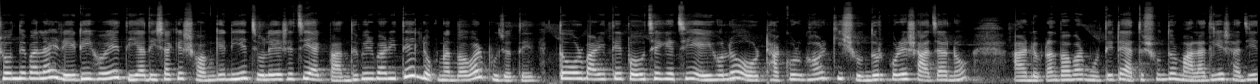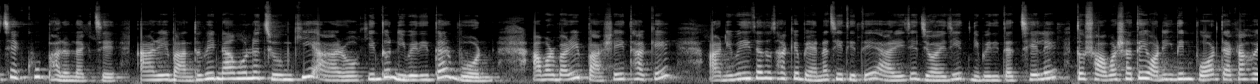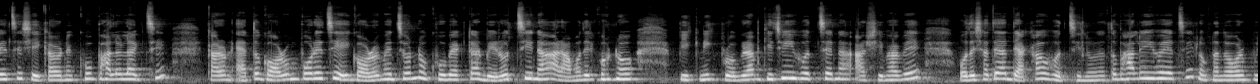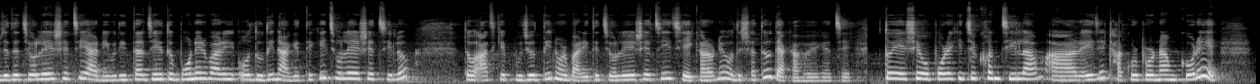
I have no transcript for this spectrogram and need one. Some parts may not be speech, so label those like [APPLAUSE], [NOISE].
সন্ধেবেলায় রেডি হয়ে দিয়া দিশাকে সঙ্গে নিয়ে চলে এসেছি এক বান্ধবীর বাড়িতে লোকনাথ বাবার পুজোতে। তো ওর বাড়িতে পৌঁছে গেছি, এই হলো ওর ঠাকুর ঘর, কি সুন্দর করে সাজানো। আর লোকনাথ বাবার মূর্তিটা এত সুন্দর মালা দিয়ে সাজিয়েছে, খুব ভালো লাগছে। আর এই বান্ধবীর নাম হলো চুমকি, আর ও কিন্তু নিবেদিতার বোন। আমার বাড়ির পাশেই থাকে, আর নিবেদিতা তো থাকে বেনাচিতিতে, আর এই যে জয়জিৎ, নিবেদিতার ছেলে, তো সবার সাথেই অনেক দিন পর দেখা হয়েছে, সেই কারণে খুব ভালো লাগছে। কারণ এত গরম পড়েছে, এই গরমের জন্য খুব একটা আর বেরোচ্ছি না, আর আমাদের কোনো পিকনিক প্রোগ্রাম কিছুই হচ্ছে না, আর সেভাবে ওদের সাথে আর দেখাও হচ্ছিল না। তো ভালোই হয়েছে, লোকনাথ বাবার পুজোতে চলে এসেছি, আর নিবেদিতার যেহেতু বোনের বাড়ি, ও দুদিন আগে থেকেই চলে এসেছিল। তো আজকে পুজোর দিন ওর বাড়িতে চলে এসেছি, সেই কারণে ওদের সাথেও দেখা হয়ে গেছে। তো এসে ওপরে কিছুক্ষণ ছিলাম আর এই যে ঠাকুর প্রণাম করে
